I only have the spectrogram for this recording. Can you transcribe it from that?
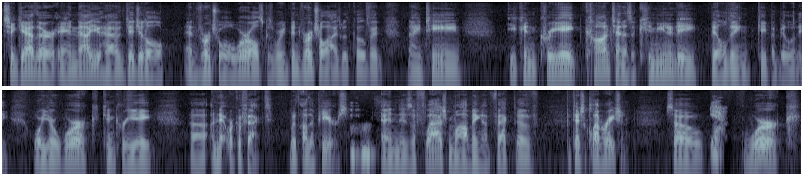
together and now you have digital and virtual worlds because we've been virtualized with COVID-19 you can create content as a community building capability, or your work can create uh, a network effect with other peers. Mm -hmm. And there's a flash mobbing effect of potential collaboration. So yeah. work,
